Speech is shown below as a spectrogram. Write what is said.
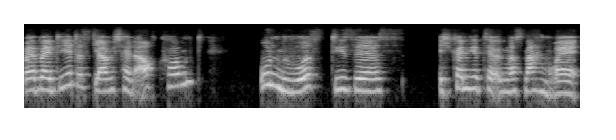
weil bei dir das, glaube ich, halt auch kommt, unbewusst dieses, ich könnte jetzt ja irgendwas machen, weil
